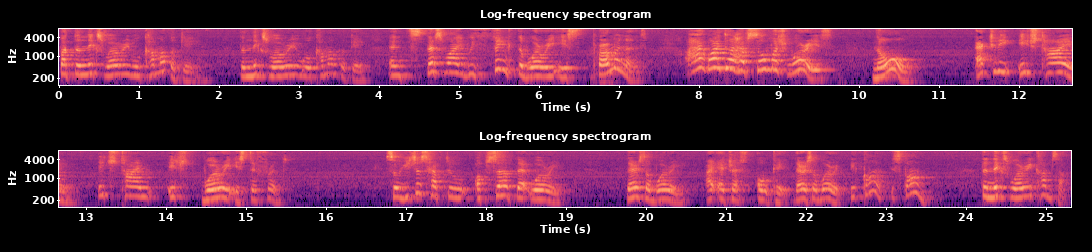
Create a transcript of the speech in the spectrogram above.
But the next worry will come up again. The next worry will come up again. And that's why we think the worry is permanent. I, why do I have so much worries? No. Actually, each time, each time, each worry is different. So you just have to observe that worry. There's a worry. I address, okay, there's a worry. It's gone. It's gone. The next worry comes up.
